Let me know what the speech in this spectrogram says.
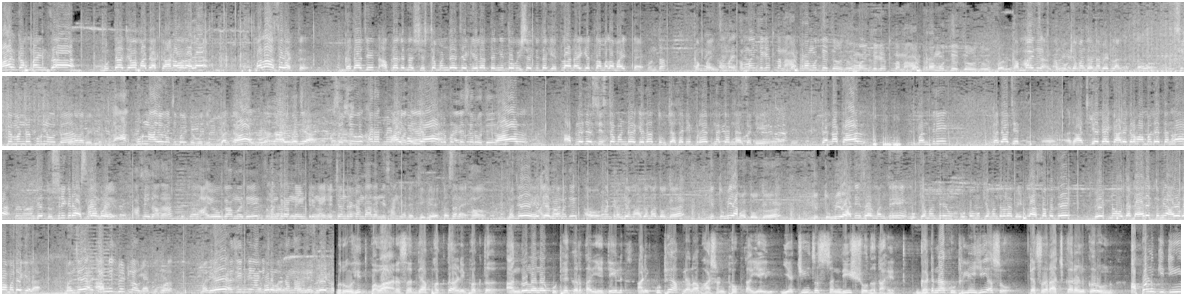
काल कंबाईनचा मुद्दा जेव्हा माझ्या कानावर आला मला असं वाटतं कदाचित आपल्याकडनं शिष्टमंडळ जे गेलं त्यांनी तो विषय तिथं घेतला नाही घेतला मला माहीत नाही. कोणता? कंबाईनचा. कंबाईनचं घेतलं ना? अठरा मुद्दे जवळजवळ. कंबाईनचं घेतलं ना? अठरा मुद्दे जवळजवळ. कंबाईनचा. मुख्यमंत्र्यांना भेटला का शिष्टमंडळ पूर्ण कोणाला होतं भेटलं आ- पूर्ण आयोगाची बैठक होती. बरं काल. ऐकून घ्या. सचिव खरात मॅडम ऐकून घ्या. सर होते. काल आपले जे शिष्टमंडळ गेलं तुमच्यासाठी प्रयत्न करण्यासाठी. त्यांना काल मंत्री कदाचित राजकीय काही कार्यक्रमामध्ये त्यांना ते दुसरीकडे असल्यामुळे असंही दादा आयोगामध्ये मंत्र्यांना एंट्री नाही हे चंद्रकांत दादांनी सांगितलं. नाही, ठीक आहे तसं नाही. हो. म्हणजे हे जे अहो, म्हणजे माझं मत होतं की तुम्ही मत होतं की तुम्ही आधी जर मंत्री मुख्यमंत्री उपमुख्यमंत्र्याला भेटला असता पण ते भेट न होता डायरेक्ट तुम्ही आयोगामध्ये गेला. म्हणजे त्यांनीच भेट लावली. म्हणजे रोहित पवार सध्या फक्त आणि फक्त आंदोलनं कुठे करता येतील आणि कुठे आपल्याला भाषण ठोकता येईल याचीच संधी शोधत आहेत. घटना कुठलीही असो त्याचं राजकारण करून आपण किती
